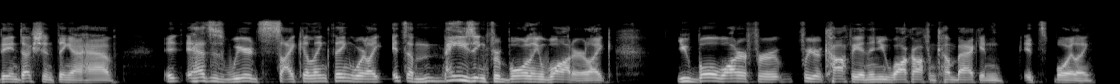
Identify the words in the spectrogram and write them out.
the induction thing I have, it, it has this weird cycling thing where like it's amazing for boiling water. Like you boil water for for your coffee and then you walk off and come back and it's boiling.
